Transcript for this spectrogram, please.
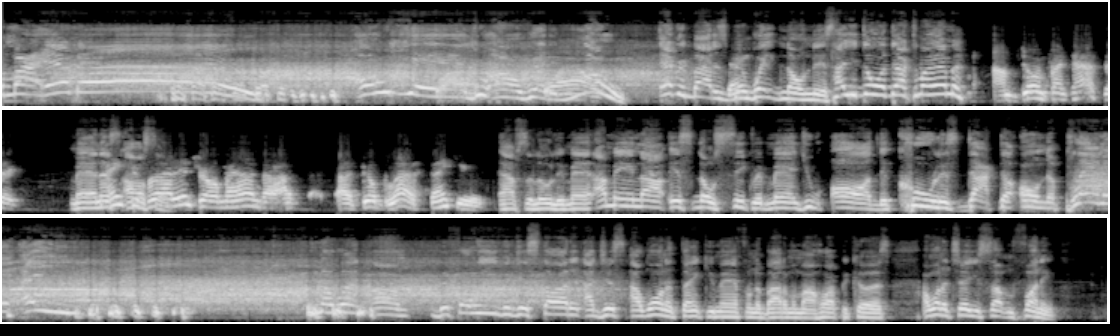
Dr. Miami. oh yeah, you already wow. know. Everybody's Thank been waiting on this. How you doing, Dr. Miami? I'm doing fantastic. Man, that's Thank awesome. you for that intro, man. Uh, I feel blessed. Thank you. Absolutely, man. I mean, now it's no secret, man. You are the coolest doctor on the planet. Hey. you know what? Um, before we even get started, I just I want to thank you, man, from the bottom of my heart because I want to tell you something funny.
